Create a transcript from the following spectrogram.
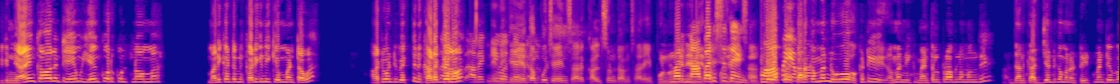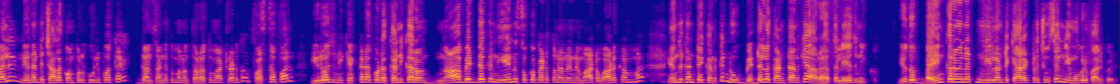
ఇక న్యాయం కావాలంటే ఏం ఏం కోరుకుంటున్నావు అమ్మా? కడిగి నీకు ఇమ్మంటావా? అటువంటి వ్యక్తిని కడగలం. నేను ఏ. తప్పు చేయను సార్ కలిసి ఉంటాం సార్. ఇప్పుడు నా పరిస్థితి ఏంటి? నువ్వు ఒకటి అమ్మ నీకు మెంటల్ ప్రాబ్లం ఉంది. దానికి అర్జెంట్గా మనం ట్రీట్మెంట్ ఇవ్వాలి. లేదంటే చాలా కొంపలు కూలిపోతాయి. దాని సంగతి మనం తర్వాత మాట్లాడదాం. ఫస్ట్ ఆఫ్ ఆల్ ఈ రోజు నీకు ఎక్కడ కూడా కనికరం నా బిడ్డకు నేను సుఖ పెడుతున్నాననే మాట వాడకమ్మా. ఎందుకంటే కనుక నువ్వు బిడ్డలకు అంటానికే అర్హత లేదు నీకు. ఏదో భయంకరమైనట్టు నీలాంటి క్యారెక్టర్ చూసే నీ మొగుడు పారిపోయాడు.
